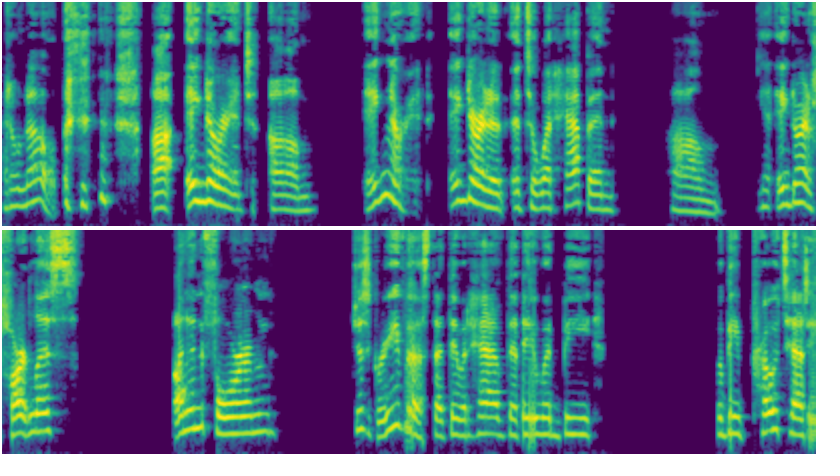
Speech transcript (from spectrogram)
I don't know. uh, ignorant, um, ignorant, ignorant to what happened. Um, yeah, ignorant, heartless, uninformed, just grievous that they would have that they would be would be protesting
